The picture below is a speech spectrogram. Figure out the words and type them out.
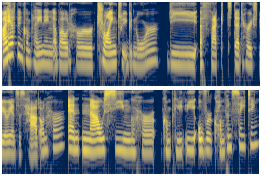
I have been complaining about her trying to ignore the effect that her experiences had on her and now seeing her completely overcompensating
